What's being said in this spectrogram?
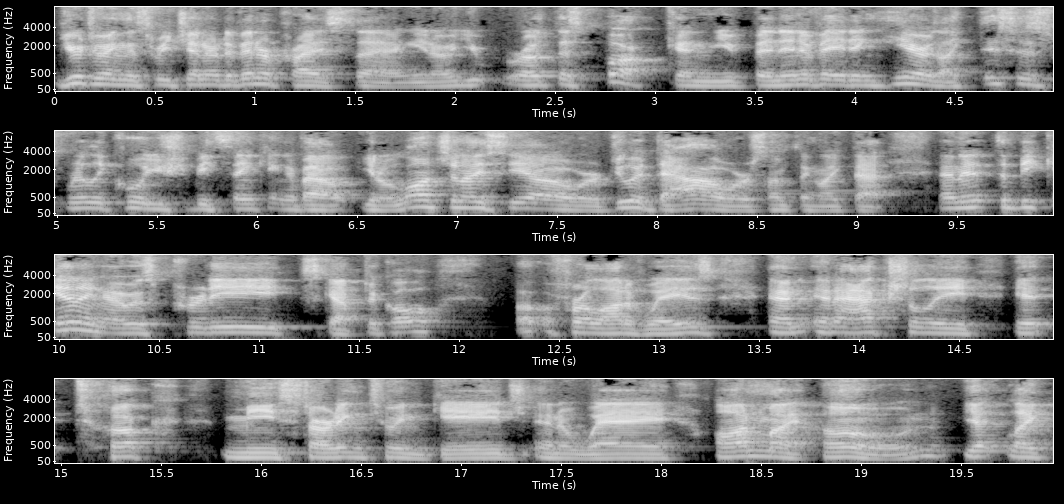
you're doing this regenerative enterprise thing. You know, you wrote this book and you've been innovating here. Like, this is really cool. You should be thinking about, you know, launch an ICO or do a DAO or something like that. And at the beginning, I was pretty skeptical. Uh, for a lot of ways and and actually it took me starting to engage in a way on my own yet like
